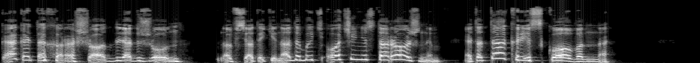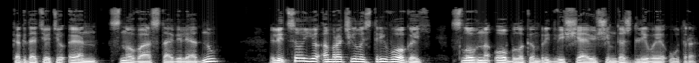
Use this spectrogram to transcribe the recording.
«Как это хорошо для Джун! Но все-таки надо быть очень осторожным! Это так рискованно!» Когда тетю Энн снова оставили одну, лицо ее омрачилось тревогой, словно облаком, предвещающим дождливое утро.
